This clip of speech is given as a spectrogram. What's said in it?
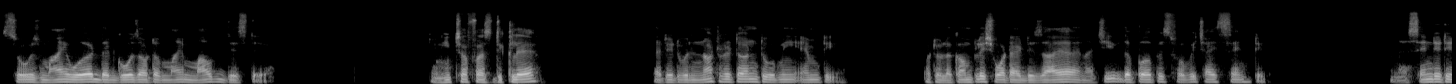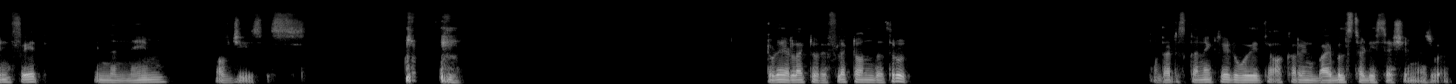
So is my word that goes out of my mouth this day. And each of us declare that it will not return to me empty, but will accomplish what I desire and achieve the purpose for which I sent it. And I send it in faith in the name of Jesus. Today, I'd like to reflect on the truth. That is connected with our current Bible study session as well.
